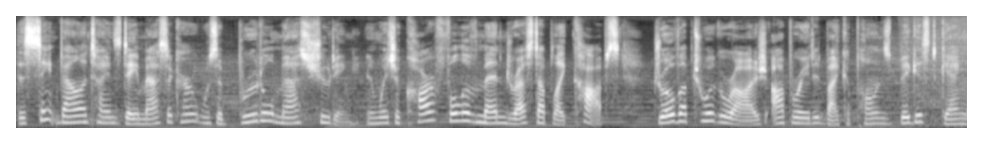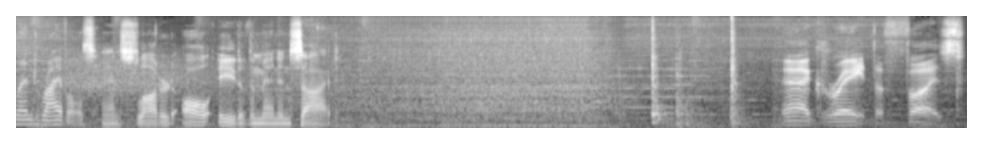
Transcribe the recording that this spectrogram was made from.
the St. Valentine's Day massacre was a brutal mass shooting in which a car full of men dressed up like cops drove up to a garage operated by Capone's biggest gangland rivals. and slaughtered all eight of the men inside. Ah, great, the fuzz.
